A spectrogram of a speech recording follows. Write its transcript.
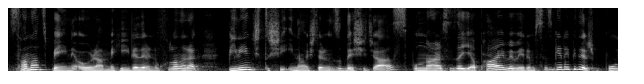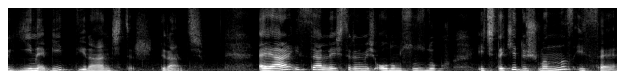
sanat beyni öğrenme hilelerini kullanarak bilinç dışı inançlarınızı deşeceğiz. Bunlar size yapay ve verimsiz gelebilir. Bu yine bir dirençtir. Direnç. Eğer içselleştirilmiş olumsuzluk içteki düşmanınız ise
